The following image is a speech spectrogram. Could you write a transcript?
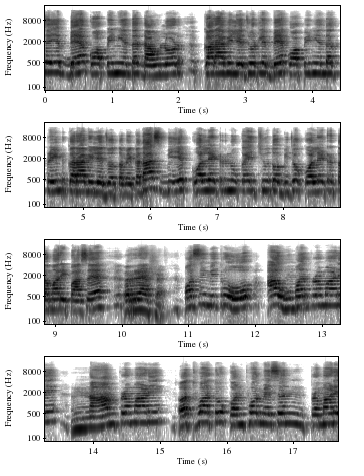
છે એ બે કોપીની અંદર ડાઉનલોડ કરાવી લેજો, એટલે બે કોપીની અંદર પ્રિન્ટ કરાવી લેજો તમે. કદાચ એક કોલ લેટરનું કઈ થયું તો બીજો કોલ લેટર તમારી પાસે રહેશે. પછી મિત્રો, આ ઉંમર પ્રમાણે, નામ પ્રમાણે અથવા તો કન્ફર્મેશન પ્રમાણે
